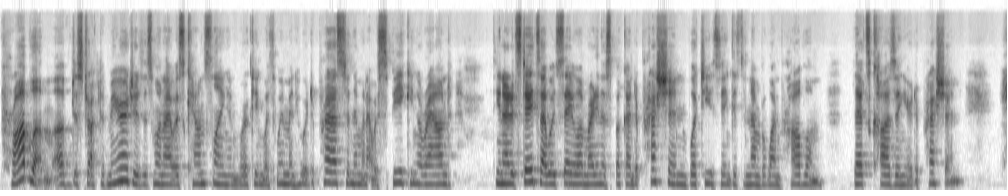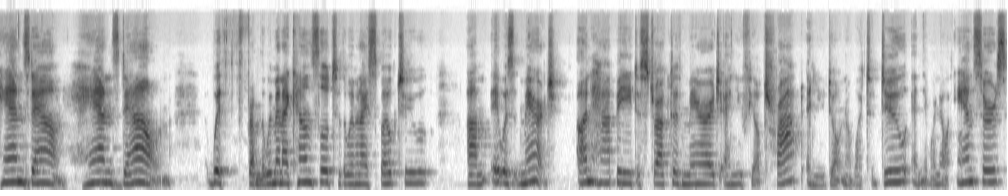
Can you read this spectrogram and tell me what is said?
problem of destructive marriages is when I was counseling and working with women who were depressed. And then when I was speaking around the United States, I would say, Well, I'm writing this book on depression. What do you think is the number one problem that's causing your depression? Hands down, hands down, with from the women I counseled to the women I spoke to, um, it was marriage, unhappy, destructive marriage, and you feel trapped and you don't know what to do, and there were no answers.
